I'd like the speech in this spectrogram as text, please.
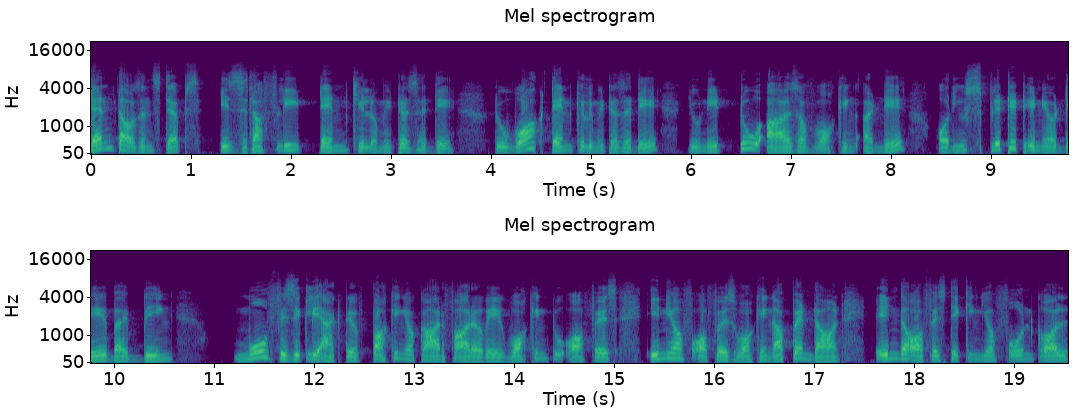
10,000 steps is roughly 10 kilometers a day. To walk 10 kilometers a day, you need 2 hours of walking a day, or you split it in your day by being more physically active, parking your car far away, walking to office, in your office, walking up and down, in the office, taking your phone call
